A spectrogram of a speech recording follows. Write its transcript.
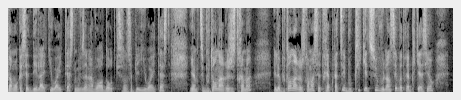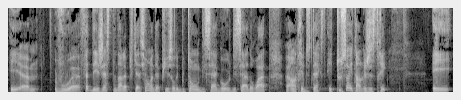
dans mon cas c'est Daylight UI Test, mais vous allez en avoir d'autres qui vont s'appeler UI Test. Il y a un petit bouton d'enregistrement, et le bouton d'enregistrement c'est très pratique. Vous cliquez dessus, vous lancez votre application et euh, vous euh, faites des gestes dans l'application, d'appuyer sur des boutons, glisser à gauche, glisser à droite, euh, entrer du texte, et tout ça est enregistré. Et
